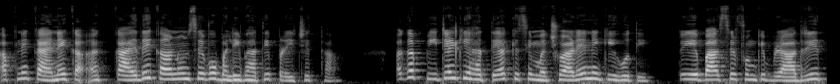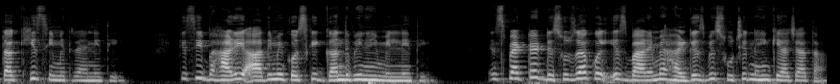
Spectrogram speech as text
अपने कायने का, कायदे कानून से वो भली भांति परिचित था। अगर पीटर की हत्या किसी मछुआरे ने की होती तो ये बात सिर्फ़ उनकी बरादरी तक ही सीमित रहनी थी। किसी भारी आदमी को उसकी गंध भी नहीं मिलनी थी। इंस्पेक्टर डिसूजा को इस बारे में हरगिज़ भी सूचित नहीं किया जाता,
